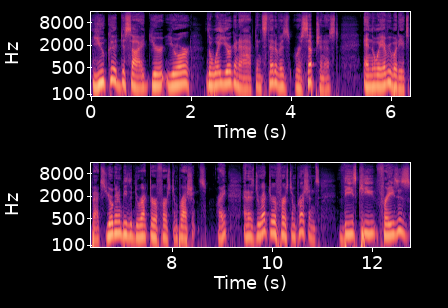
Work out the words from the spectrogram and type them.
you could decide your your the way you're going to act instead of as receptionist and the way everybody expects. You're going to be the director of first impressions, right? And as director of first impressions, these key phrases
